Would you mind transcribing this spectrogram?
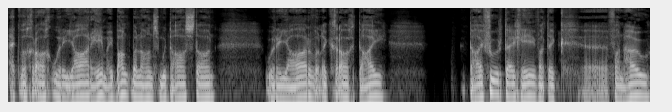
ek wil graag oor 'n jaar hê my bankbalans moet daar staan oor 'n jaar wil ek graag daai daai voertuig hê wat ek uh, van hou.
